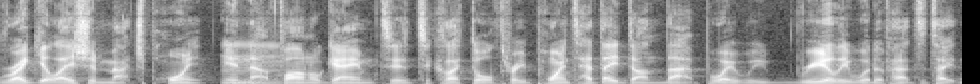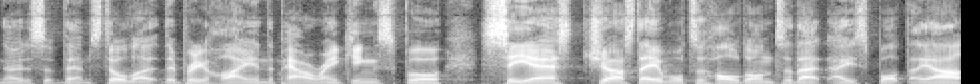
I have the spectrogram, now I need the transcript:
regulation match point in that mm. final game to, to collect all three points. Had they done that, boy, we really would have had to take notice of them. Still, like, they're pretty high in the power rankings for CS, just able to hold on to that A spot. They are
